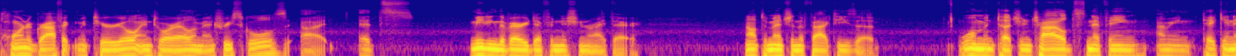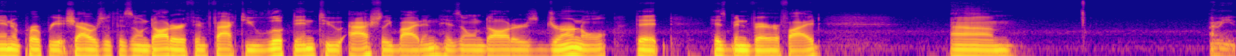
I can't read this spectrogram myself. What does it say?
pornographic material into our elementary schools. Uh, it's meeting the very definition right there. Not to mention the fact he's a woman touching, child sniffing, I mean, taking inappropriate showers with his own daughter. If in fact you looked into Ashley Biden, his own daughter's journal that has been verified, um, I mean,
